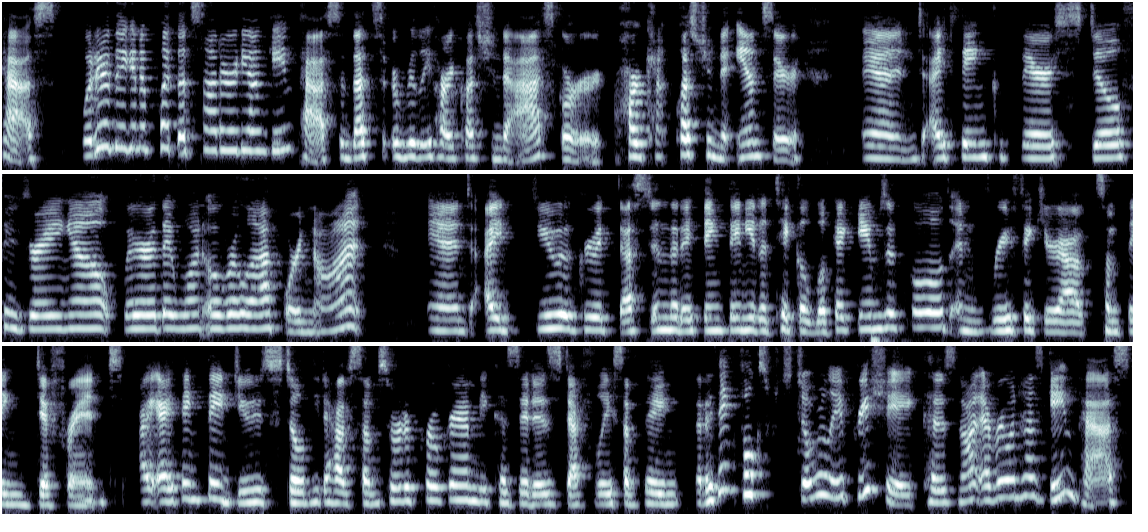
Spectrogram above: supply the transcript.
Pass. What are they going to put that's not already on Game Pass? So that's a really hard question to ask or hard question to answer. And I think they're still figuring out where they want overlap or not. And I do agree with Dustin that I think they need to take a look at Games with Gold and refigure out something different. I, I think they do still need to have some sort of program because it is definitely something that I think folks still really appreciate because not everyone has Game Pass.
